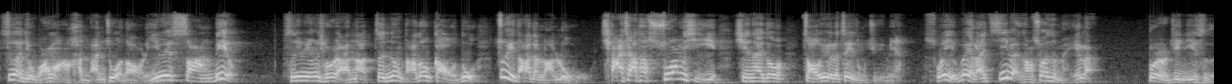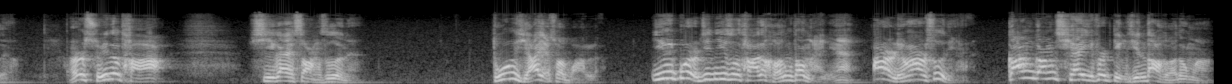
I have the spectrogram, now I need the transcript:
这就往往很难做到了，因为伤病是一名球员呢真正达到高度最大的拦路虎。恰恰他双膝现在都遭遇了这种局面，所以未来基本上算是没了。波尔津吉斯呀，而随着他膝盖伤势呢，独行侠也算完了，因为波尔津吉斯他的合同到哪年？二零二四年，刚刚签一份顶薪大合同嘛。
